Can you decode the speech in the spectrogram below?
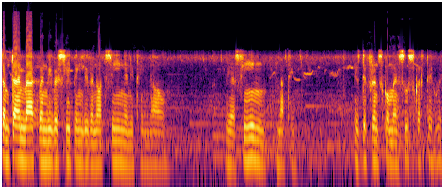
some time back when we were sleeping we were not seeing anything now we are seeing nothing इस डिफरेंस को महसूस करते हुए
